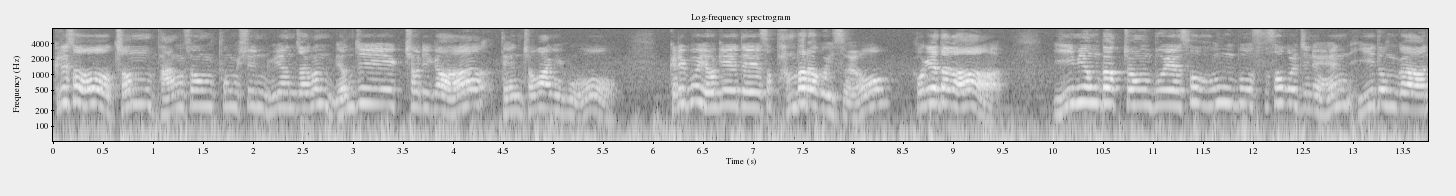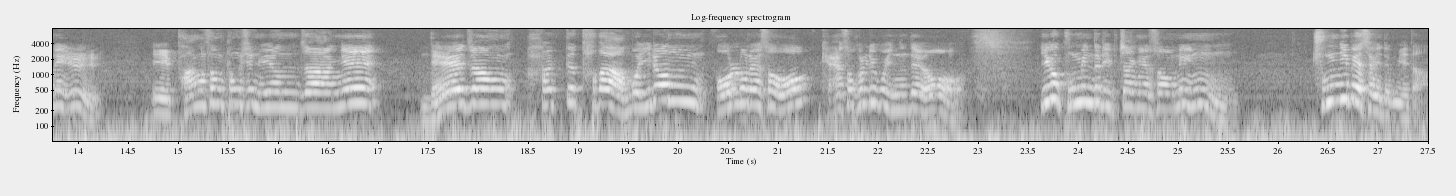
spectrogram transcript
그래서 전 방송통신위원장은 면직 처리가 된 정황이고 그리고 여기에 대해서 반발하고 있어요. 거기에다가 이명박 정부에서 홍보 수석을 지낸 이동관을 이 방송통신위원장의 내정할 듯하다 뭐 이런 언론에서 계속 흘리고 있는데요. 이거 국민들 입장에서는 중립에 서야 됩니다.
